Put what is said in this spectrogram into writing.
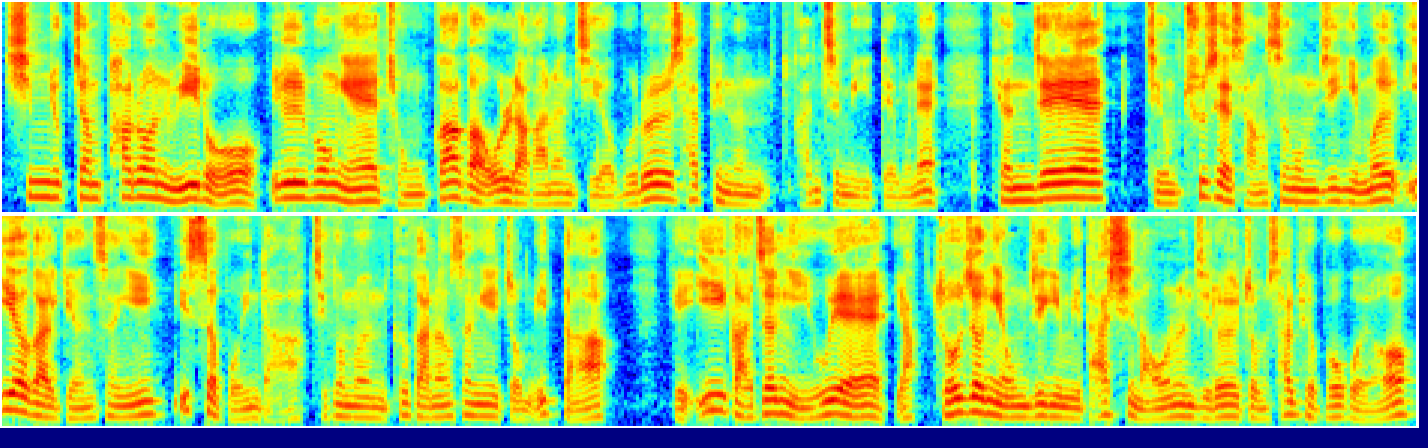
16.8원 위로 일봉의 종가가 올라가는 지 여부를 살피는 관점이기 때문에 현재의 지금 추세 상승 움직임을 이어갈 개연성이 있어 보인다. 지금은 그 가능성이 좀 있다. 이 과정 이후에 약 조정의 움직임이 다시 나오는지를 좀 살펴보고요.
